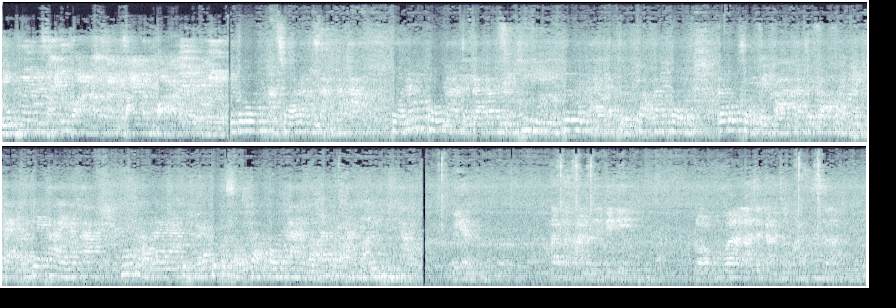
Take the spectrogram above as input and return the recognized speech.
ดูเพื่อนซ้ายดูขวานะหันซ้ายหันขวาให้จบเลยโรจน์อาชวรังสรรค์นะคะ หัวหน้าโครงการจัดการการเกษตรที่ดินเพื่อขยายและเสริมความมั่นคงระบบส่งไฟฟ้าการไฟฟ้าฝ่ายผลิตแห่งประเทศไทยนะคะได้กล่าวรายงานถึงวัตถุประสงค์ต่อโครงการต่อท่านประธานในพิธีค่ะเรียนท่านประธานในพิธีรองผู้ว่าราชการจังหวัดสระบุรี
